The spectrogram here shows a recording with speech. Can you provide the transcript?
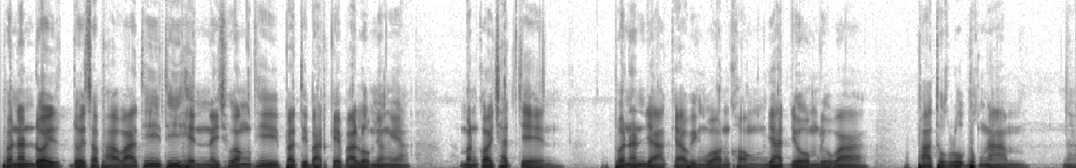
เพราะนั้นโดยโดยสภาวะที่ที่เห็นในช่วงที่ปฏิบัติเก็บอารมณ์อย่างเนี้ยมันก็ชัดเจน เพราะนั้นอยากจะวิงวอนของญาติโยมหรือว่าพระทุกรูปทุกนาม นะ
